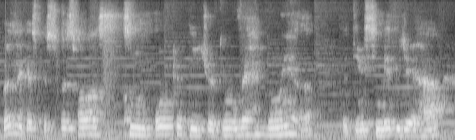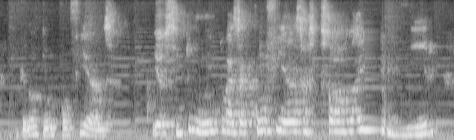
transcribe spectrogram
Coisa que as pessoas falam assim, poxa, eu tenho, vergonha, né? eu tenho esse medo de errar porque eu não tenho confiança. E eu sinto muito, mas a confiança só vai vir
